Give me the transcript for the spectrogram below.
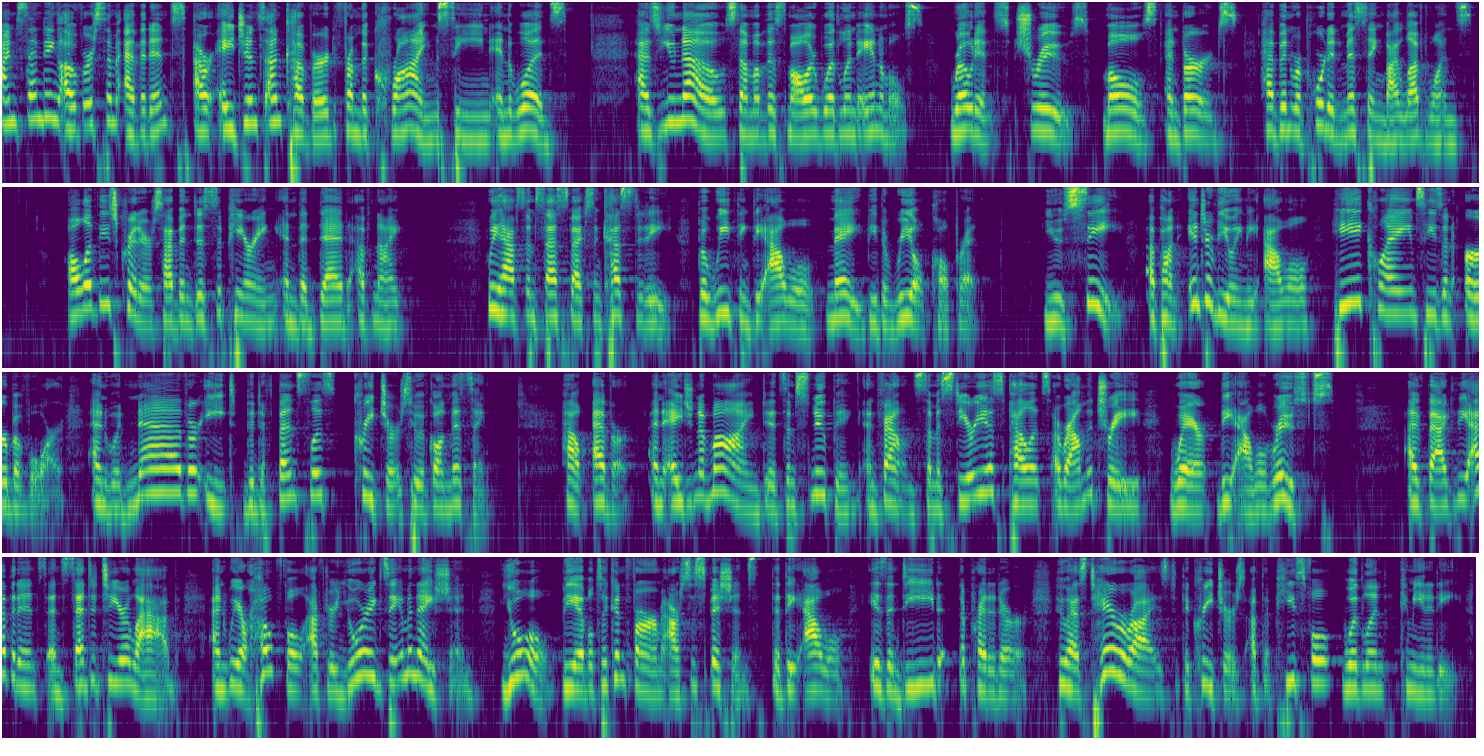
I'm sending over some evidence our agents uncovered from the crime scene in the woods. As you know, some of the smaller woodland animals, rodents, shrews, moles, and birds, have been reported missing by loved ones. All of these critters have been disappearing in the dead of night. We have some suspects in custody, but we think the owl may be the real culprit. You see, upon interviewing the owl, he claims he's an herbivore and would never eat the defenseless creatures who have gone missing. However, an agent of mine did some snooping and found some mysterious pellets around the tree where the owl roosts. I've bagged the evidence and sent it to your lab, and we are hopeful after your examination, you'll be able to confirm our suspicions that the owl is indeed the predator who has terrorized the creatures of the peaceful woodland community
